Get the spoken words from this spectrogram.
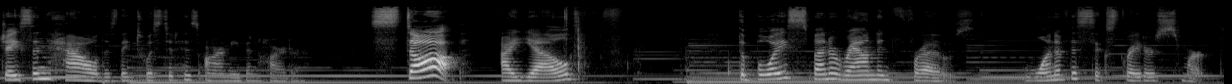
Jason howled as they twisted his arm even harder. Stop! I yelled. The boys spun around and froze. One of the sixth graders smirked.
